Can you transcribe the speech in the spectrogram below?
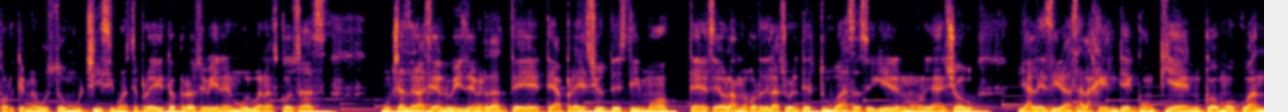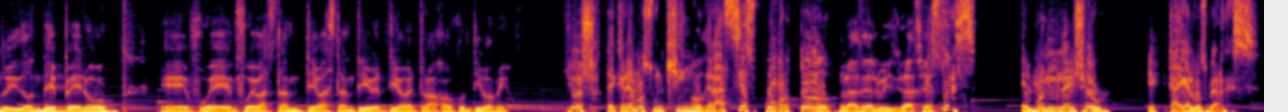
porque me gustó muchísimo este proyecto, pero se vienen muy buenas cosas. Muchas gracias Luis, de verdad te, te aprecio, te estimo, te deseo la mejor de la suerte. Tú vas a seguir en Moneyline Show, ya les dirás a la gente con quién, cómo, cuándo y dónde, pero eh, fue, fue bastante, bastante divertido haber trabajado contigo, amigo. Josh, te queremos un chingo, gracias por todo. Gracias Luis, gracias. Esto es el Moneyline Show, que caigan los verdes.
